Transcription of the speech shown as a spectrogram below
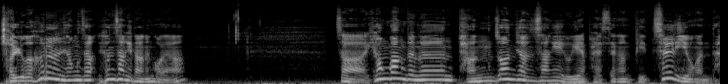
전류가 흐르는 현상, 현상이라는 거야. 자, 형광등은 방전 현상에 의해 발생한 빛을 이용한다.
